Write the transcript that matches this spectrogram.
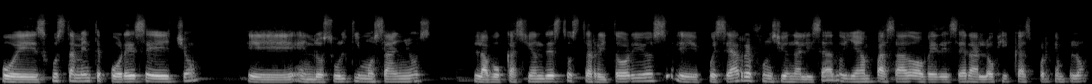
pues justamente por ese hecho, eh, en los últimos años, la vocación de estos territorios eh, pues se ha refuncionalizado y han pasado a obedecer a lógicas, por ejemplo,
